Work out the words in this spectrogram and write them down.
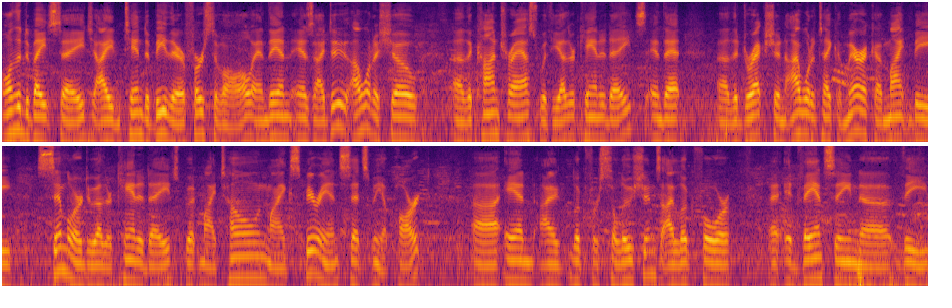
On the debate stage, I intend to be there first of all, and then as I do, I want to show uh, the contrast with the other candidates and that uh, the direction I want to take America might be similar to other candidates, but my tone, my experience sets me apart. Uh, and I look for solutions. I look for uh, advancing uh, the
